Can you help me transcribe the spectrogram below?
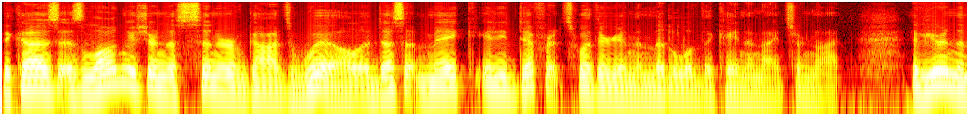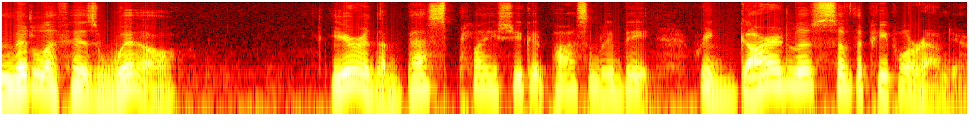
Because as long as you're in the center of God's will, it doesn't make any difference whether you're in the middle of the Canaanites or not. If you're in the middle of His will, you're in the best place you could possibly be, regardless of the people around you.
